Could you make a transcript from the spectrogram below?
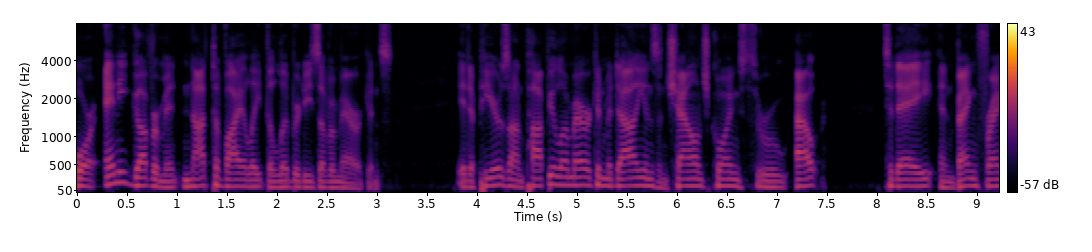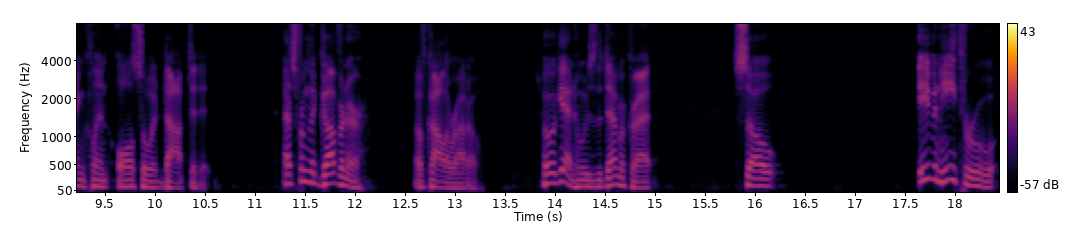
or any government not to violate the liberties of Americans. It appears on popular American medallions and challenge coins throughout today, and Ben Franklin also adopted it. That's from the governor of Colorado, who, again, who is the Democrat so even he threw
